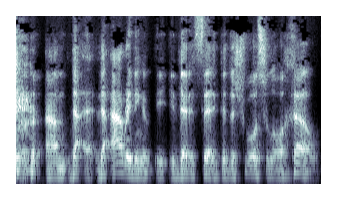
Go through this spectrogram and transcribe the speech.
um, that, that our reading of that it said that the Shalo Ochal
